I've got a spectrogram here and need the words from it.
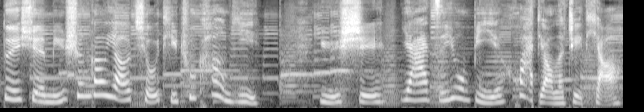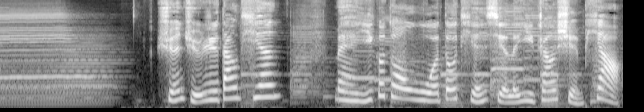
对选民身高要求提出抗议，于是鸭子用笔划掉了这条。选举日当天，每一个动物都填写了一张选票。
